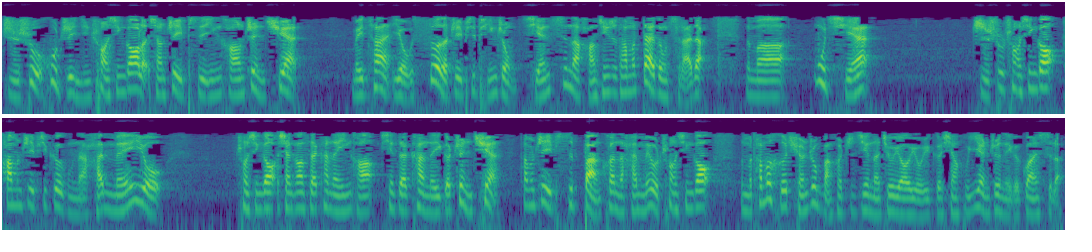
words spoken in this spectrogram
指数沪指已经创新高了，像这一批银行、证券、煤炭、有色的这批品种，前期呢行情是他们带动起来的。那么目前指数创新高，他们这批个股呢还没有创新高，像刚才看的银行，现在看的一个证券。他们这一批板块呢还没有创新高，那么他们和权重板块之间呢就要有一个相互验证的一个关系了。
